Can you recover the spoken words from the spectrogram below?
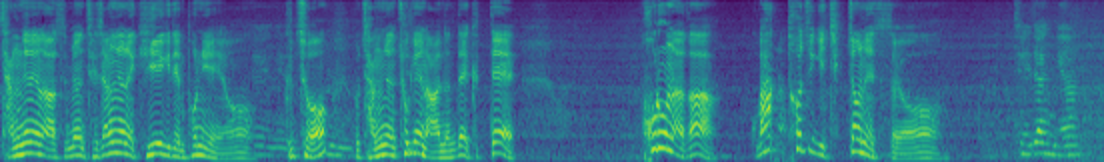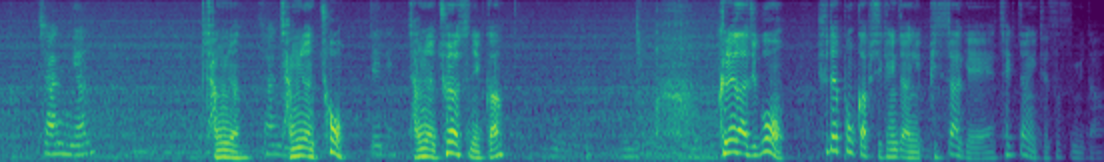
작년에 나왔으면 재작년에 기획이 된 폰이에요. 네네. 그쵸? 또 작년 초기에 나왔는데 그때 코로나가 막 터지기 직전이었어요. 재작년, 작년, 작년, 작년. 작년 초, 네네. 작년 초였으니까. 그래가지고 휴대폰 값이 굉장히 비싸게 책정이 됐었습니다.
